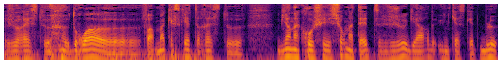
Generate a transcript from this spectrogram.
Je reste euh, droit, euh, enfin ma casquette reste bien accrochée sur ma tête. Je garde une casquette bleue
